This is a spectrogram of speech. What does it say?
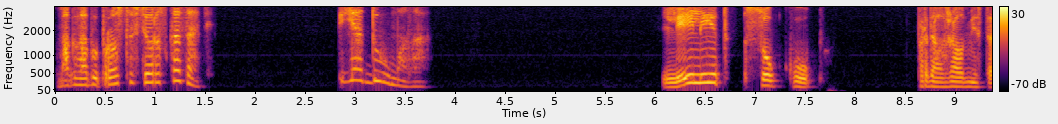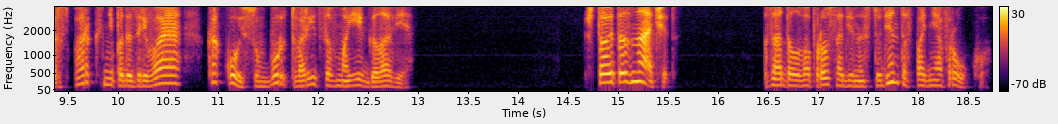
Могла бы просто все рассказать. Я думала. Лилит Суккуб, продолжал мистер Спарк, не подозревая, какой сумбур творится в моей голове. Что это значит? задал вопрос один из студентов, подняв руку.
